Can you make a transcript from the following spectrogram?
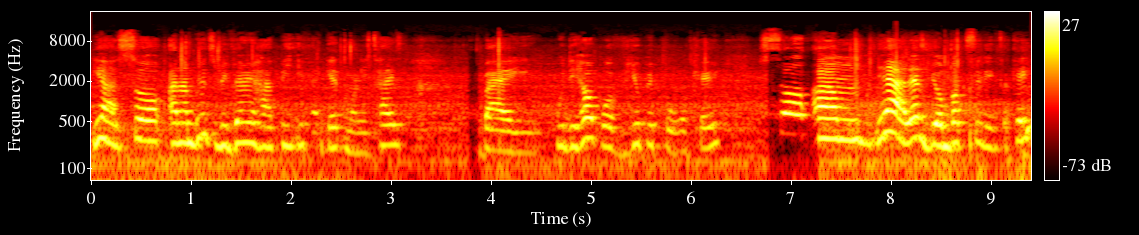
Yeah so and i'm going to be very happy if i get monetized by with the help of you people okay? So um yeah let's be unboxing it okay?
